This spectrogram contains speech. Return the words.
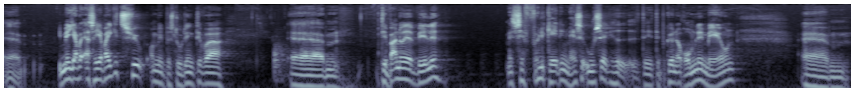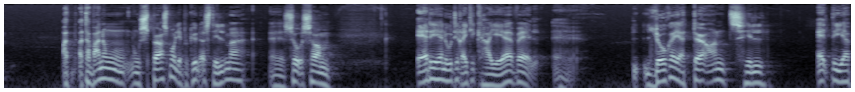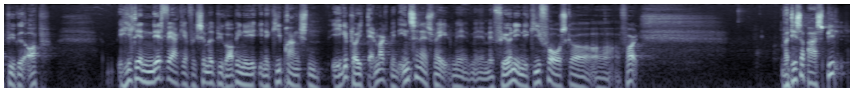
øh, men jeg, altså, jeg var ikke i tvivl om min beslutning. Det var, øh, det var noget, jeg ville, men selvfølgelig gav det en masse usikkerhed. Det, det begyndte at rumle i maven. Øh, og, og der var nogle, nogle spørgsmål, jeg begyndte at stille mig, øh, så som, er det her nu det rigtige karrierevalg? Øh, lukker jeg døren til alt det, jeg har bygget op? hele det her netværk, jeg for eksempel bygger op i energibranchen, ikke blot i Danmark, men internationalt med, med, med førende energiforskere og, og folk, var det så bare spild?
